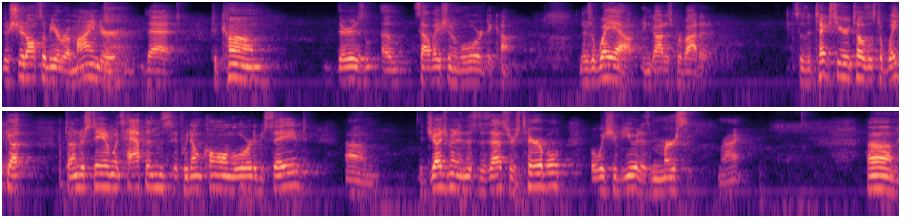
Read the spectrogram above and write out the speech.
there should also be a reminder that to come, there is a salvation of the Lord to come. There's a way out, and God has provided it. So the text here tells us to wake up, to understand what happens if we don't call on the Lord to be saved. Um, the judgment in this disaster is terrible, but we should view it as mercy, right? Um,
